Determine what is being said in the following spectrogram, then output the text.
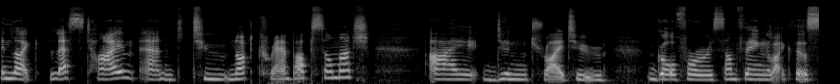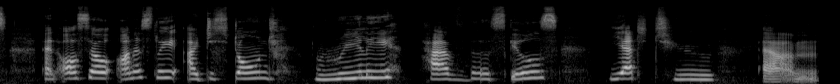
in like less time and to not cramp up so much, I didn't try to go for something like this. And also, honestly, I just don't really have the skills yet to um,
